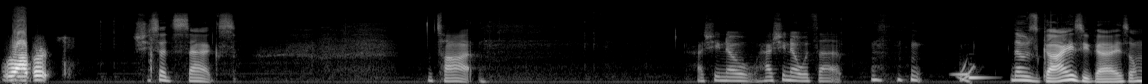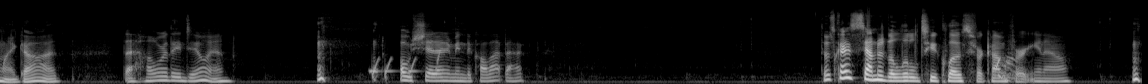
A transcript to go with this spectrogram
Roberts. She said sex. It's hot. How she know how she know what's up? Those guys, you guys, oh my god. The hell are they doing? oh shit, I didn't mean to call that back. Those guys sounded a little too close for comfort, you know.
